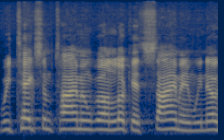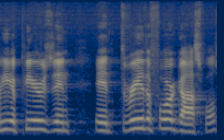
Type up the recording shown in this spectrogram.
we take some time and we're going to look at Simon, we know he appears in, in three of the four Gospels.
